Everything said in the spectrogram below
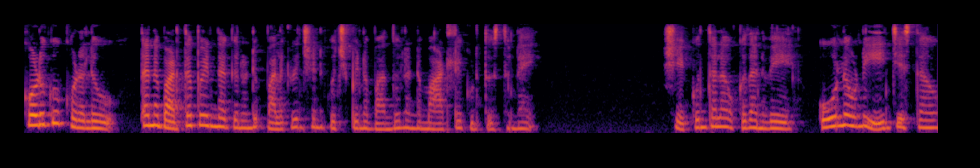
కొడుకు కొడలు తన భర్త పోయిన దగ్గర నుండి పలకరించడానికి వచ్చిపోయిన బంధువులన్న మాటలే గుర్తొస్తున్నాయి. శకుంతల ఒక్కదానివే ఊర్లో ఉండి ఏం చేస్తావు?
